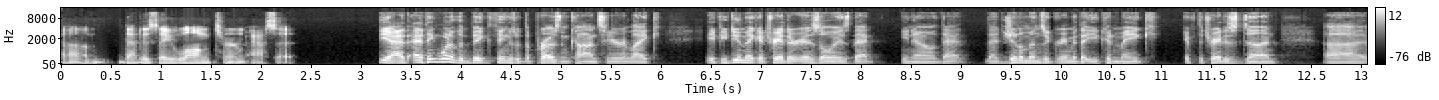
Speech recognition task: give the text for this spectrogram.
um, that is a long term asset. Yeah, I think one of the big things with the pros and cons here, like if you do make a trade, there is always that you know that that gentleman's agreement that you can make if the trade is done. Uh,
